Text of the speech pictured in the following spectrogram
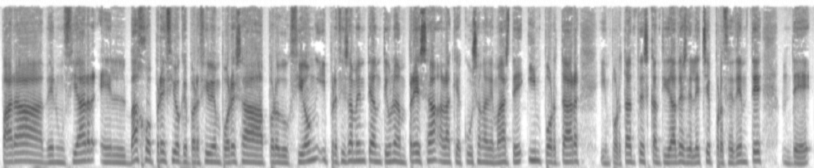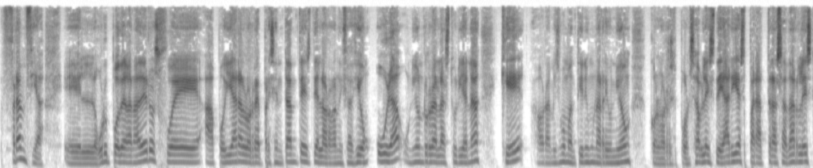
para denunciar el bajo precio que perciben por esa producción y precisamente ante una empresa a la que acusan además de importar importantes cantidades de leche procedente de Francia. El grupo de ganaderos fue a apoyar a los representantes de la organización URA, Unión Rural Asturiana, que ahora mismo mantienen una reunión con los responsables de áreas para trasladarles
